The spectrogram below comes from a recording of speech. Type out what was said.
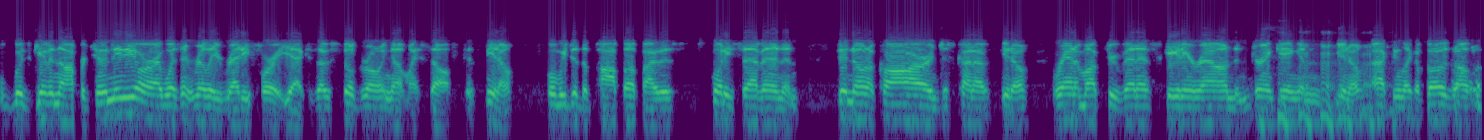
was given the opportunity or I wasn't really ready for it yet because I was still growing up myself. Because, you know, when we did the pop up, I was 27 and didn't own a car and just kind of, you know, ran amok through Venice, skating around and drinking and, you know, acting like a bozo.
